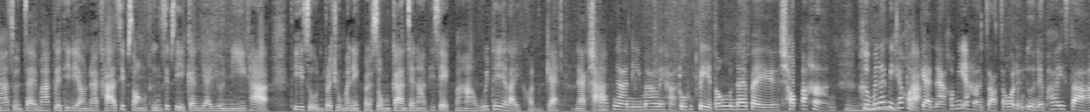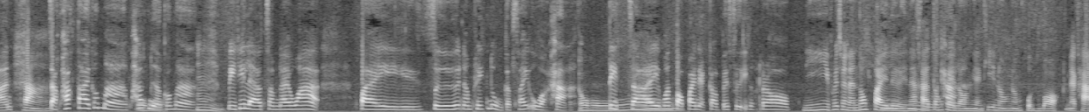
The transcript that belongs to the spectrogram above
น่าสนใจมากเลยทีเดียวนะคะ 12-14 กันยายนนี้ค่ะ ที่ศูนย์ประชุมอเนกประสงค์การจนาพิเศษกมหาวิทยาลัยขอนแก่นนะคะ ชอบงานนี้มากเลยค่ะ ทุกๆปีต้องได้ไปช็อปอาหารอืมคือไม่ได้มีแค่ขอนค่ะแก่นนะเขามีอาหารจากจังหวัดอื่นๆในภาคอีสานค่ะจากภาคใต้ก็มา ภาคเหนือก็มาอืมปีที่แล้วจำได้ว่า ไปซื้อน้ำพริกหนุ่มกับไส้อั่วค่ะ โอ้โหติดใจวันต่อไปเนี่ยกลับไปซื้ออีกรอบ นี่เพราะฉะนั้นต้องไปเลยนะคะ อืมต้องไปค่ะลองอย่างที่น้องน้ำฝนบอกนะคะ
